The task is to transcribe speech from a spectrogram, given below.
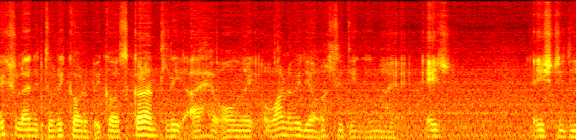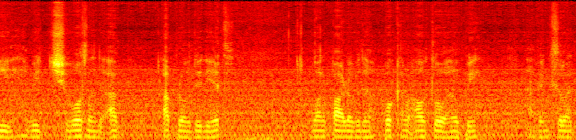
Actually I need to record because currently I have only one video sitting in my H HDD which wasn't up uploaded yet. One part of the Pokemon Outlaw LP. I think it's like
